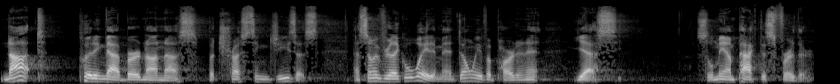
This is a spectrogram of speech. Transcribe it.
not putting that burden on us, but trusting Jesus. Now, some of you are like, well, wait a minute, don't we have a part in it? Yes. So let me unpack this further.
